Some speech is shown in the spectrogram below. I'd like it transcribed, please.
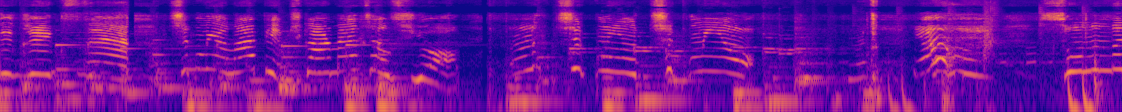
Beni ezeceksin. Çıkmıyor ne yapayım çıkarmaya çalışıyor. Çıkmıyor çıkmıyor. Ya sonunda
